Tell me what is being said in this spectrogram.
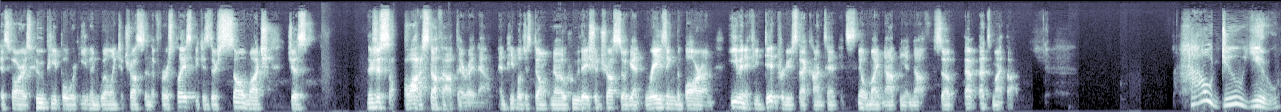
as far as who people were even willing to trust in the first place because there's so much just there's just a lot of stuff out there right now and people just don't know who they should trust. So again raising the bar on even if you did produce that content it still might not be enough. So that, that's my thought. How do you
